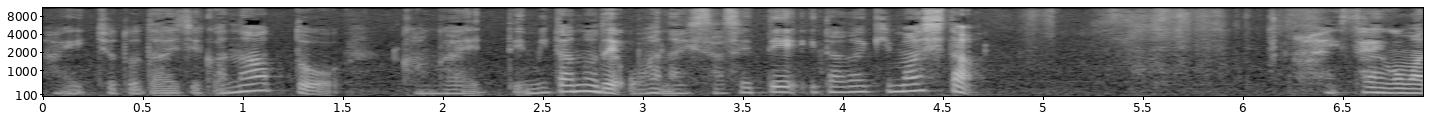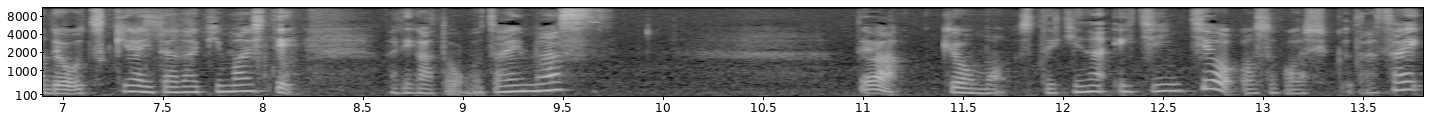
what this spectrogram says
はい、ちょっと大事かなと考えてみたのでお話しさせていただきました。はい、最後までお付き合いいただきましてありがとうございます。では今日も素敵な一日をお過ごしください。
